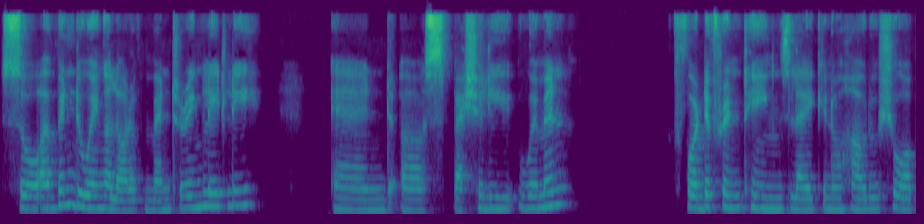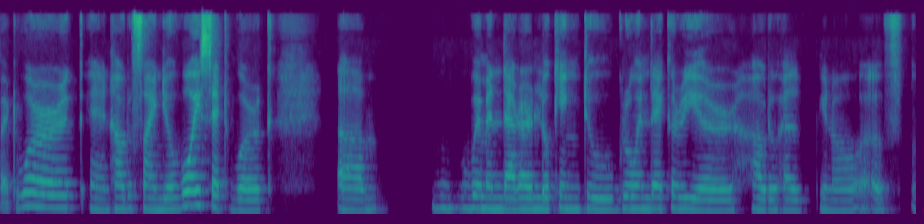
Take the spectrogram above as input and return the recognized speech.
So I've been doing a lot of mentoring lately, and uh, especially women for different things like, you know, how to show up at work and how to find your voice at work. Um, women that are looking to grow in their career, how to help, you know, uh,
